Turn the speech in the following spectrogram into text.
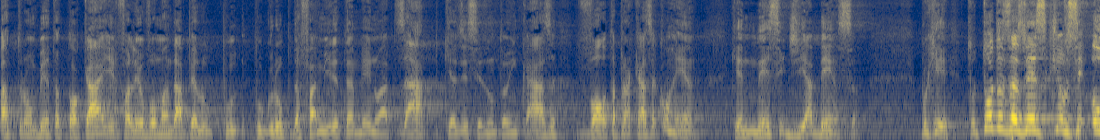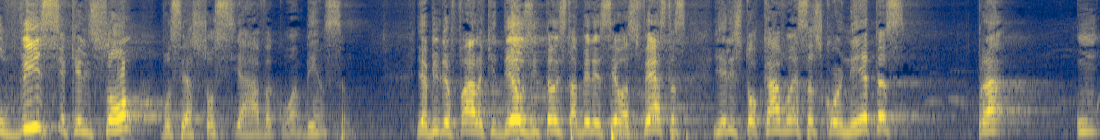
a trombeta tocar, e ele falou: Eu vou mandar para o grupo da família também no WhatsApp, porque às vezes vocês não estão em casa, volta para casa correndo, que é nesse dia a benção. Porque todas as vezes que você ouvisse aquele som, você associava com a benção. E a Bíblia fala que Deus então estabeleceu as festas e eles tocavam essas cornetas para um,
